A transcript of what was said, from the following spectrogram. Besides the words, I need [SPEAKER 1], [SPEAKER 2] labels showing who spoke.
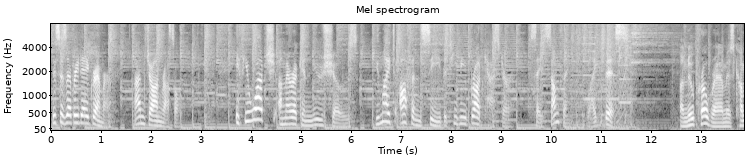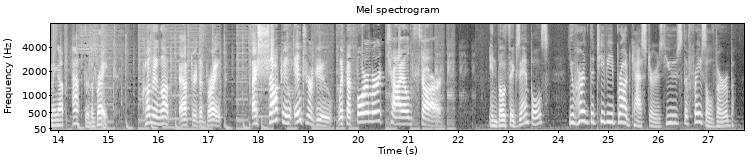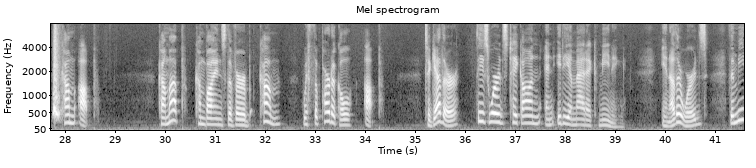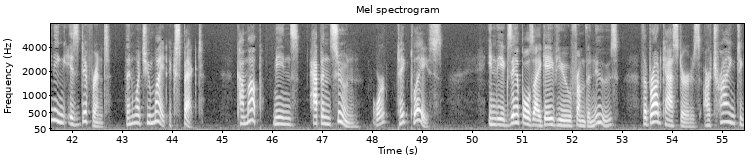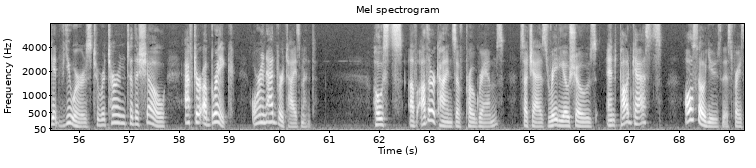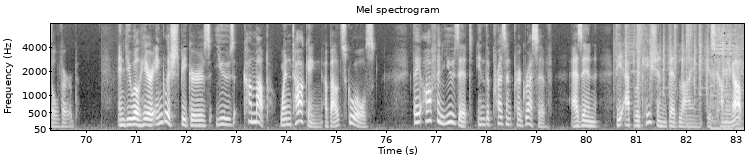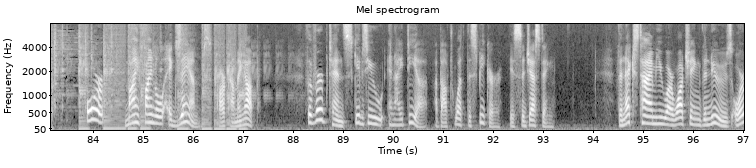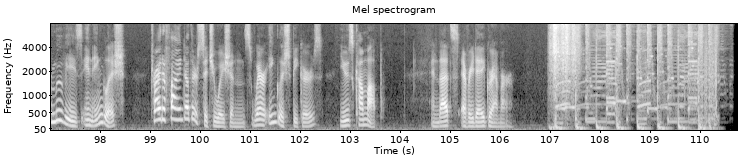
[SPEAKER 1] This is Everyday Grammar. I'm John Russell. If you watch American news shows, you might often see the TV broadcaster say something like this.
[SPEAKER 2] A new program is coming up after the break.
[SPEAKER 3] Coming up after the break, a shocking interview with a former child star.
[SPEAKER 1] In both examples, you heard the TV broadcasters use the phrasal verb come up. Come up combines the verb come with the particle up. Together, these words take on an idiomatic meaning. In other words, the meaning is different than what you might expect. Come up means happen soon or take place. In the examples I gave you from the news, the broadcasters are trying to get viewers to return to the show after a break or an advertisement. Hosts of other kinds of programs, such as radio shows and podcasts, also use this phrasal verb. And you will hear English speakers use come up when talking about schools. They often use it in the present progressive, as in, the application deadline is coming up, or my final exams are coming up. The verb tense gives you an idea about what the speaker is suggesting. The next time you are watching the news or movies in English, try to find other situations where English speakers use come up. And that's everyday grammar.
